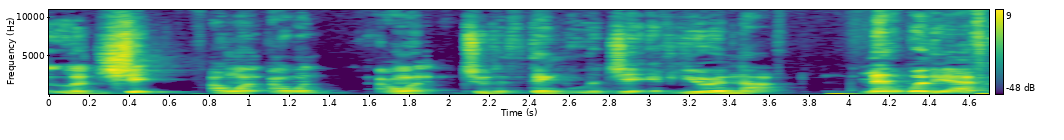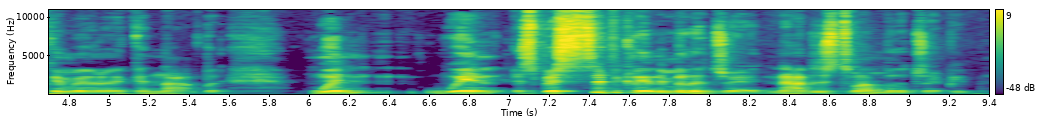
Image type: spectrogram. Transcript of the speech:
legit? I want I want I want you to think legit. If you're not whether you're African American or not, but when when specifically in the military, not just to my military people,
